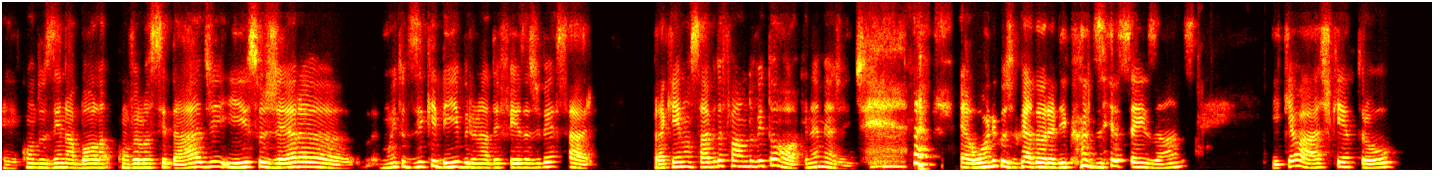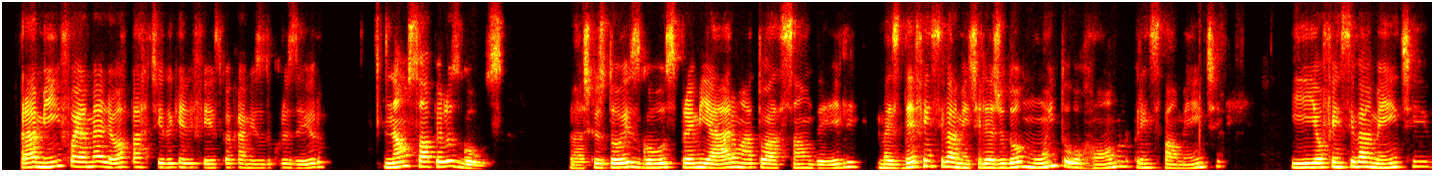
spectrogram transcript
é, conduzindo a bola com velocidade, e isso gera muito desequilíbrio na defesa adversária. Para quem não sabe, estou falando do Vitor Roque, né, minha gente? é o único jogador ali com 16 anos, e que eu acho que entrou, para mim, foi a melhor partida que ele fez com a camisa do Cruzeiro não só pelos gols. Eu acho que os dois gols premiaram a atuação dele, mas defensivamente ele ajudou muito o Rômulo, principalmente, e ofensivamente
